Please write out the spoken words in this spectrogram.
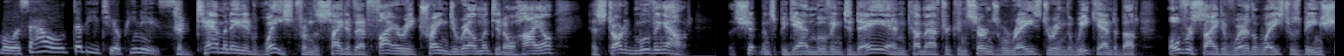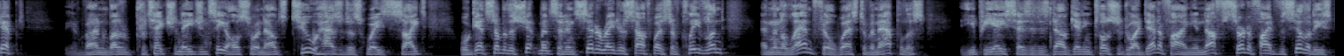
Melissa Howell, WTOP News. Contaminated waste from the site of that fiery train derailment in Ohio has started moving out. The shipments began moving today and come after concerns were raised during the weekend about oversight of where the waste was being shipped. The Environmental Protection Agency also announced two hazardous waste sites will get some of the shipments an incinerator southwest of Cleveland and then a landfill west of Annapolis. The EPA says it is now getting closer to identifying enough certified facilities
